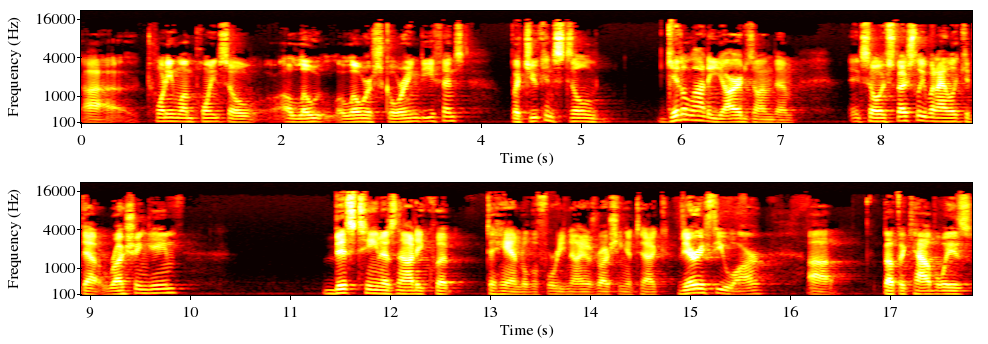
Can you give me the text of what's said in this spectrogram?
uh, 21 points. So a low, a lower scoring defense, but you can still get a lot of yards on them. And so, especially when I look at that rushing game, this team is not equipped to handle the 49ers rushing attack. Very few are. Uh, but the Cowboys,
